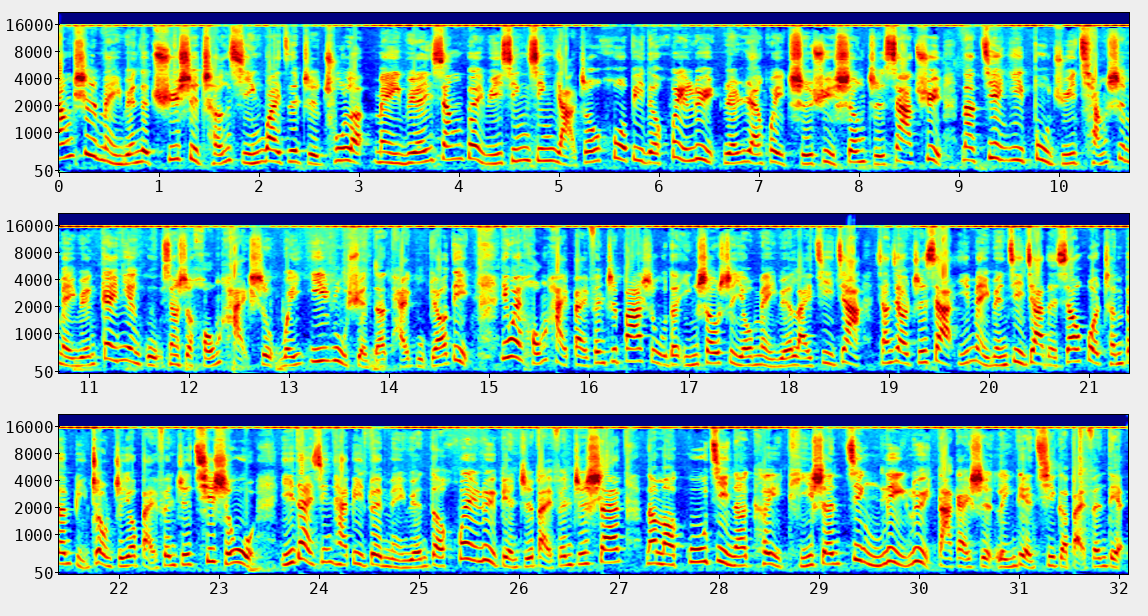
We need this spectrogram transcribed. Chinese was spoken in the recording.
强势美元的趋势成型，外资指出了美元相对于新兴亚洲货币的汇率仍然会持续升值下去。那建议布局强势美元概念股，像是红海是唯一入选的台股标的，因为红海百分之八十五的营收是由美元来计价，相较之下，以美元计价的销货成本比重只有百分之七十五。一旦新台币对美元的汇率贬值百分之三，那么估计呢可以提升净利。率大概是零点七个百分点。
